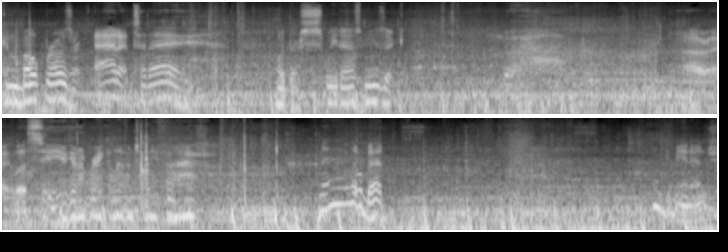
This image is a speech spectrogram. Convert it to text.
Fucking boat bros are at it today with their sweet ass music. Alright, let's see. You're gonna break 1125. Eh, a little bit. Give me an inch.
